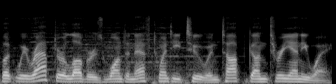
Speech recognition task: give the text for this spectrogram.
But we Raptor lovers want an F-22 in Top Gun 3 anyway.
